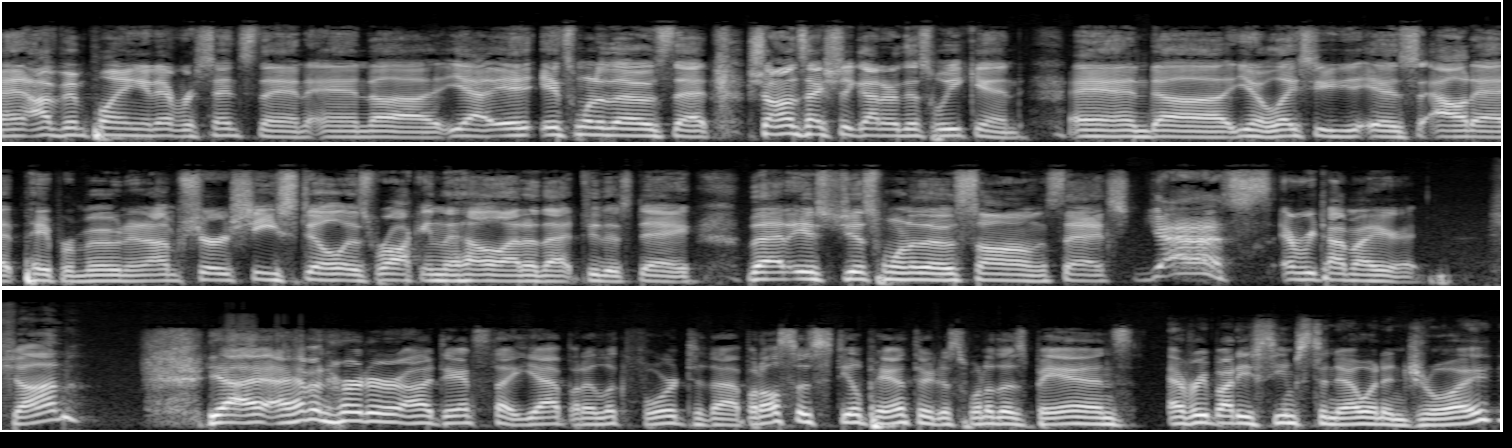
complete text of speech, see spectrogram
And I've been playing it ever since then. And uh, yeah, it, it's one of those that Sean's actually got her this weekend, and you know Lacey is out at Paper Moon, and I'm sure she still is rocking the hell out of that to this day. That is just one of those songs that's yes every time I hear it. Sean? Yeah, I, I haven't heard her uh, dance that yet, but I look forward to that. But also, Steel Panther, just one of those bands everybody seems to know and enjoy.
